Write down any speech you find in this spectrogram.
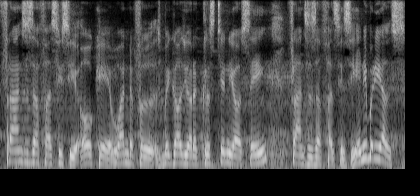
Francis of Assisi. Okay, wonderful. Because you're a Christian, you're saying Francis of Assisi. Anybody else?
